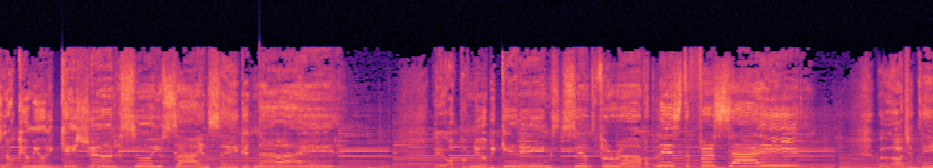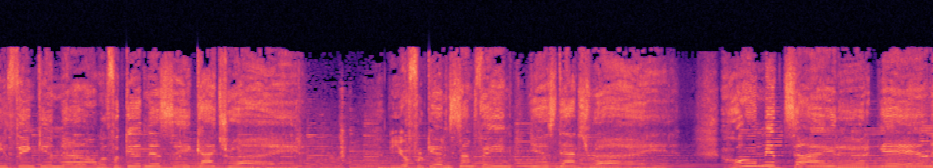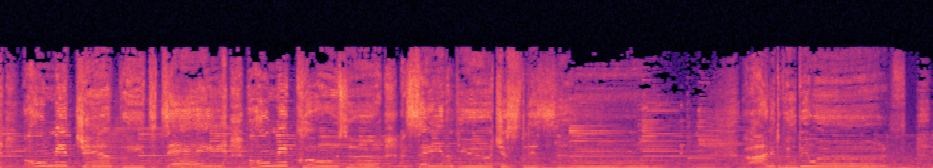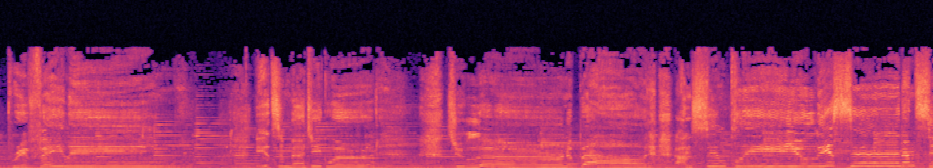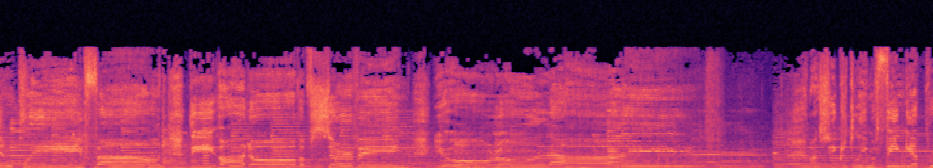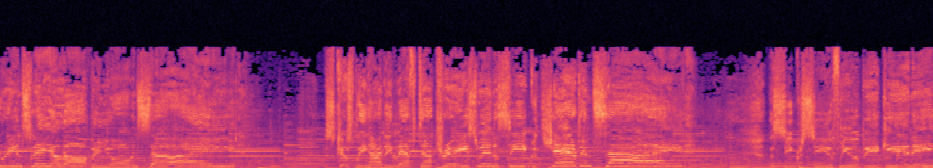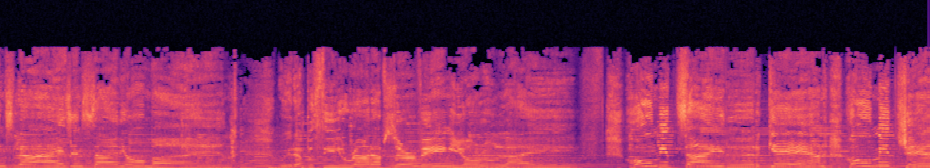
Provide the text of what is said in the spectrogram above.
There's no communication, so you sigh and say goodnight. The hope of new beginnings seemed off, at least the first sight. Well, logically, you're thinking now, well, for goodness sake, I tried. You're forgetting something, yes, that's right. Prevailing. It's a magic word Scarcely had they left a trace when a secret shared inside. The secrecy of new beginnings lies inside your mind. With empathy, you're not observing your own life. Hold me tighter again. Hold me gently.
